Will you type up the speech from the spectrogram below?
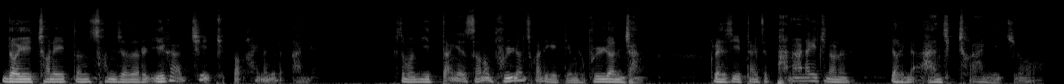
너희 전에 있던 선자들을 이같이 핍박하느니라 아멘. 그래서 뭐이 땅에서는 훈련소가 되기 때문에 훈련장. 그래서 이 땅에서 편안하게 지나는 여기는 안식처가 아니죠.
